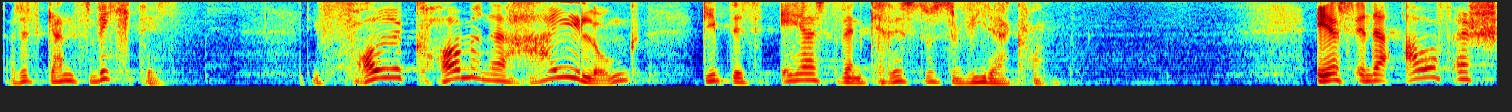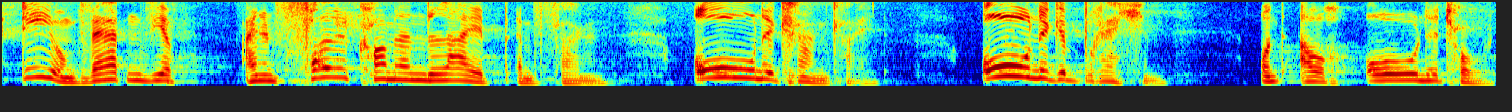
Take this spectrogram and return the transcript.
Das ist ganz wichtig. Die vollkommene Heilung gibt es erst, wenn Christus wiederkommt. Erst in der Auferstehung werden wir einen vollkommenen Leib empfangen, ohne Krankheit, ohne Gebrechen und auch ohne Tod.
